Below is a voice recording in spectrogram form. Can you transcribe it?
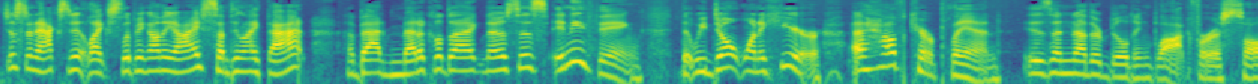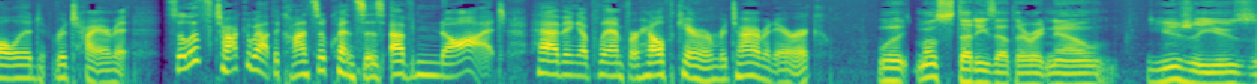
just an accident like slipping on the ice, something like that, a bad medical diagnosis, anything that we don't want to hear. A health care plan is another building block for a solid retirement. So let's talk about the consequences of not having a plan for health care and retirement, Eric. Well, most studies out there right now usually use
